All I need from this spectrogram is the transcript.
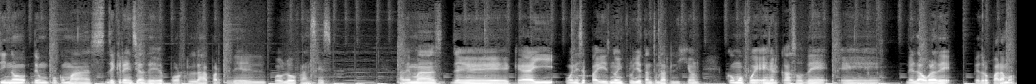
sino de un poco más de creencias de, por la parte del pueblo francés Además de que ahí o en ese país no influye tanto la religión como fue en el caso de, eh, de la obra de Pedro Páramo,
